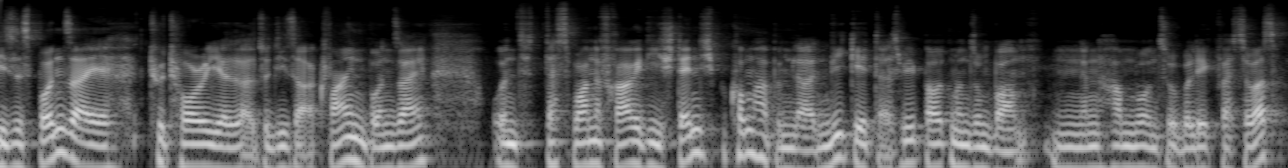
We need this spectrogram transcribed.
dieses Bonsai-Tutorial, also dieser Aquarien-Bonsai. Und das war eine Frage, die ich ständig bekommen habe im Laden. Wie geht das? Wie baut man so einen Baum? Und dann haben wir uns überlegt, weißt du was?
